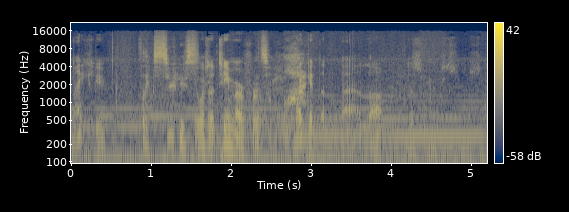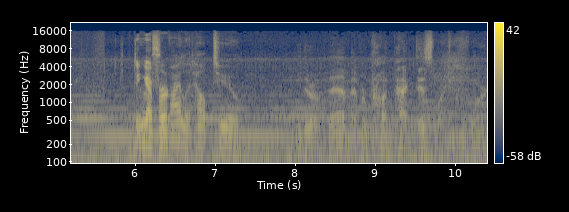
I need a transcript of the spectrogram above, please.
Thank you. Like seriously. It was a team effort. It's a lot. I get that, that a lot. This was team Louis effort. and Violet helped too. Neither of them ever brought back this much before.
